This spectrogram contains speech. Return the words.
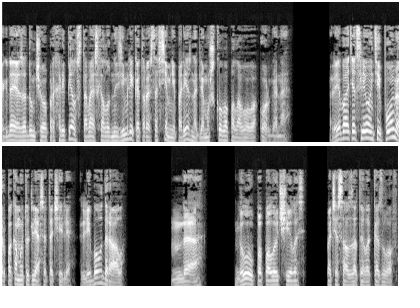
Тогда я задумчиво прохрипел, вставая с холодной земли, которая совсем не полезна для мужского полового органа. Либо отец Леонтий помер, пока мы тут лясы точили, либо удрал. «Да, глупо получилось», — почесал затылок Козлов.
